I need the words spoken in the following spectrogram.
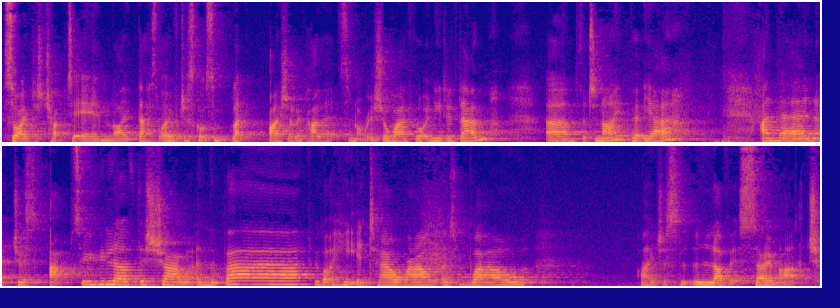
So I just chucked it in, like that's why I've just got some like eyeshadow palettes. I'm not really sure why I thought I needed them um, for tonight, but yeah. And then just absolutely love the shower and the bath. We've got a heated towel rail as well. I just love it so much.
